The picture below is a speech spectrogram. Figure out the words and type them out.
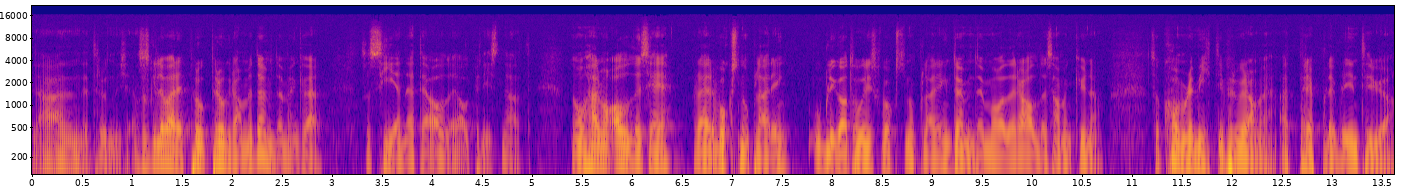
Ja, det trodde han ikke. Og så skulle det være et pro program med DømDøm en kveld. Så sier han det til alle alpinistene at nå her må alle se, for det er voksenopplæring. Obligatorisk voksenopplæring. DømDøm må dere alle sammen kunne. Så kommer det midt i programmet at Preple blir intervjua.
